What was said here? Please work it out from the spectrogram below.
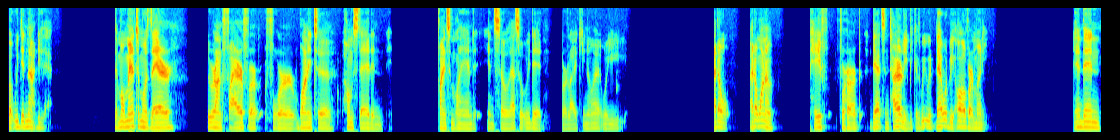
But we did not do that. The momentum was there. We were on fire for for wanting to homestead and find some land, and so that's what we did. We're like, you know what, we. I don't. I don't want to pay for our debts entirely because we would that would be all of our money and then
